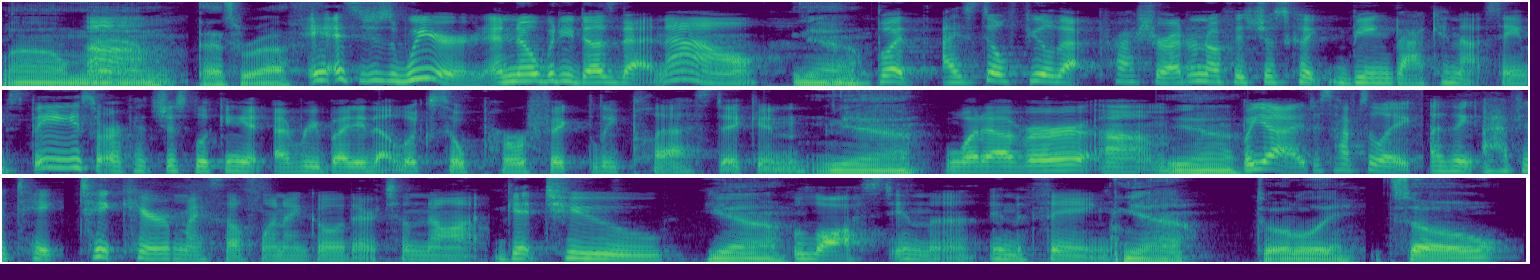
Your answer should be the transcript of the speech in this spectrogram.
Oh man, Um, that's rough. it's just weird. And nobody does that now. Yeah. but i still feel that pressure. I don't know if it's just like being back in that same space or if it's just looking at everybody that looks so perfectly plastic and yeah. whatever. Um Yeah. but yeah i just have to like i think i have to take take care of myself when i go there to not get too Yeah. lost in the in the thing. Yeah. Totally. So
